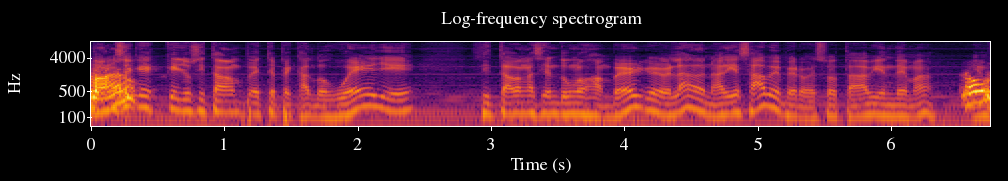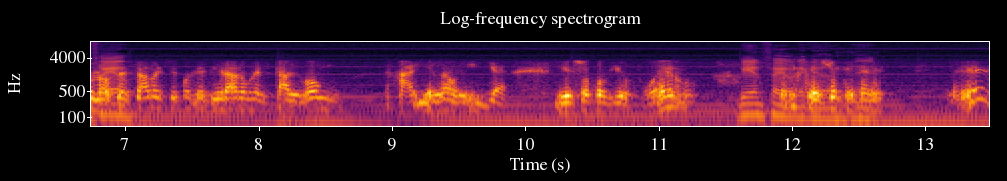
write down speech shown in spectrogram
no sé que, que ellos si estaban este, pescando jueyes, si estaban haciendo unos hamburgues, ¿verdad? Nadie sabe, pero eso estaba bien de más. No, bien no feo, se sabe si porque tiraron el carbón ahí en la orilla, y eso cogió fuego. bien feo. Porque eso que tener- ¿eh?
